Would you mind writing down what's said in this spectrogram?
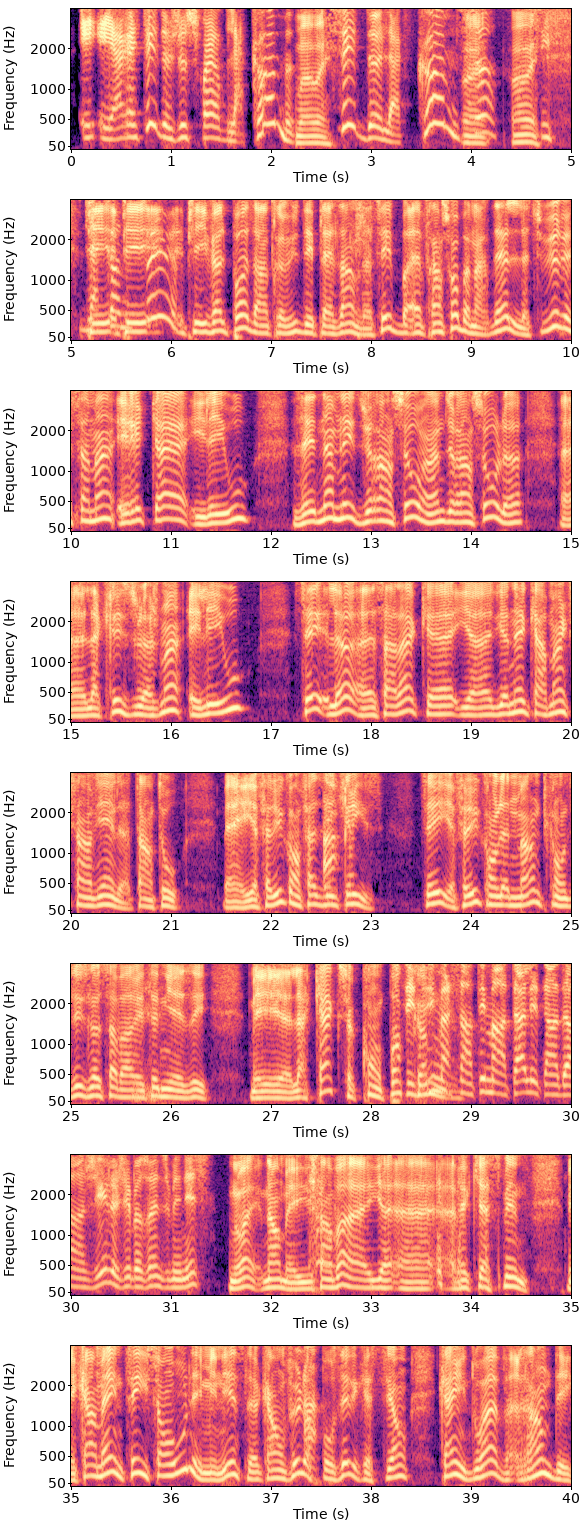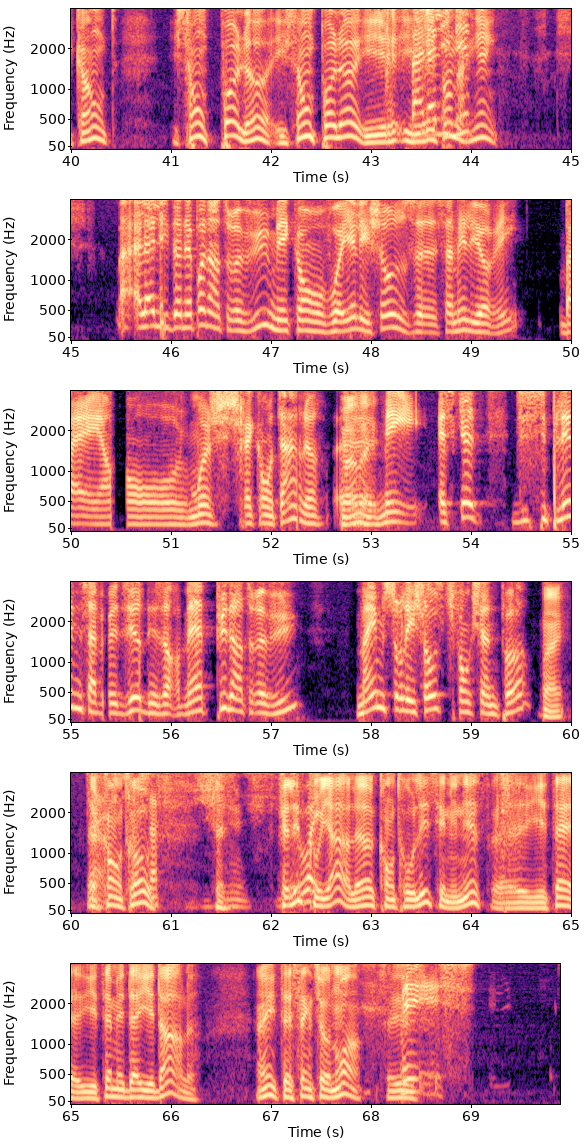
et, et arrêtez de juste faire de la com. Ouais, ouais. C'est de la com, ça. Ouais, ouais. C'est de Puis, la com puis, pure. puis ils veulent pas d'entrevues déplaisantes. Là. Tu sais, euh, François Bonnardel, l'as-tu vu récemment? Éric Kerr, il est où? Vous avez nommé Duranceau, Mme Duranceau, là, euh, la crise du logement, elle est où? Tu sais, là, euh, ça a l'air qu'il y a Lionel Carman qui s'en vient, là, tantôt. Ben, il a fallu qu'on fasse Ah. des crises. Tu sais, il a fallu qu'on le demande puis qu'on dise, là, ça va arrêter de niaiser. Mais euh, la CAQ se comporte Tu t'es comme... dit, ma santé mentale est en danger, là, j'ai besoin du ministre. Ouais, non, mais il s'en va euh, euh, avec Yasmine. Mais quand même, tu sais, ils sont où les ministres là, quand on veut leur Ah. poser des questions, quand ils doivent rendre des comptes, ils sont pas là, ils sont pas là, ils, ils Ben, à répondent à rien. Ben, elle ne donnait pas d'entrevue, mais qu'on voyait les choses euh, s'améliorer. Ben, on- moi, je serais content, là. Euh, Ouais, ouais. Mais est-ce que discipline, ça veut dire désormais plus d'entrevues, même sur les choses qui fonctionnent pas? Ouais, le Ben, contrôle. ça- ça- Philippe Ouais. Couillard, là, contrôler ses ministres, euh, il était, il était médaillé d'or, là. Hein, il était ceinture noire. Mais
